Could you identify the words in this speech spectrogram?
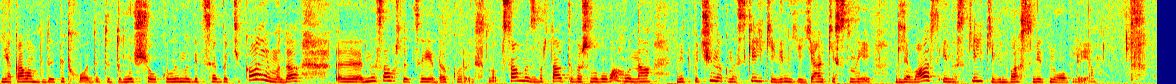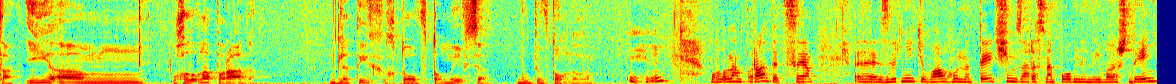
яка вам буде підходити. Тому що коли ми від себе тікаємо, да, е, не завжди це є да, корисно. Саме звертати важливу увагу на відпочинок, наскільки він є якісний для вас і наскільки він вас відновлює. Так, і ем, головна порада для тих, хто втомився бути втомленим. Угу. Головна порада це е, зверніть увагу на те, чим зараз наповнений ваш день,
